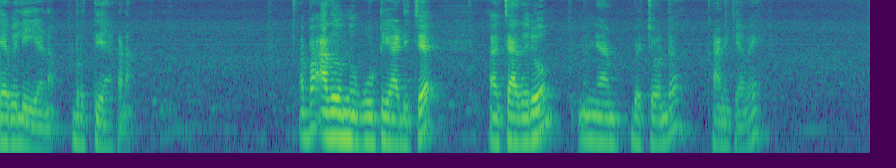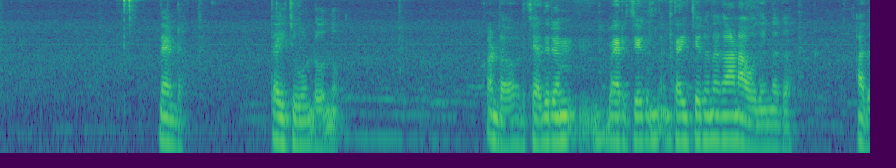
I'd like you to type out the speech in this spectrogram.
ലെവൽ ചെയ്യണം വൃത്തിയാക്കണം. അപ്പോൾ അതൊന്ന് കൂട്ടി അടിച്ച് ചതുരവും ഞാൻ വെച്ചുകൊണ്ട് കാണിക്കാവേ. വേണ്ട തയ്ച്ചു കൊണ്ടുവന്നു. കണ്ടോ ചതുരം വരച്ചേക്കുന്ന തയ്ച്ചേക്കുന്ന കാണാവോ നിങ്ങൾക്ക്? അത്.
